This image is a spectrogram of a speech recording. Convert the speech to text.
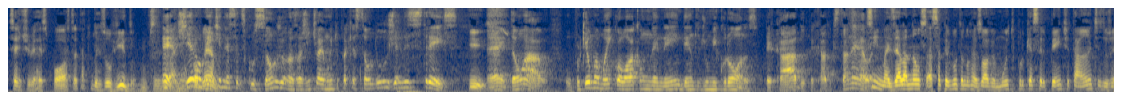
se a gente tiver a resposta, está tudo resolvido. Não precisa é, geralmente problema. nessa discussão, Jonas, a gente vai muito para a questão do Gênesis 3. Isso. É, então, ah, por que uma mãe coloca um neném dentro de um micro-ondas? Pecado, o pecado que está nela. Sim, mas ela não, essa pergunta não resolve muito porque a serpente está antes do Gênesis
